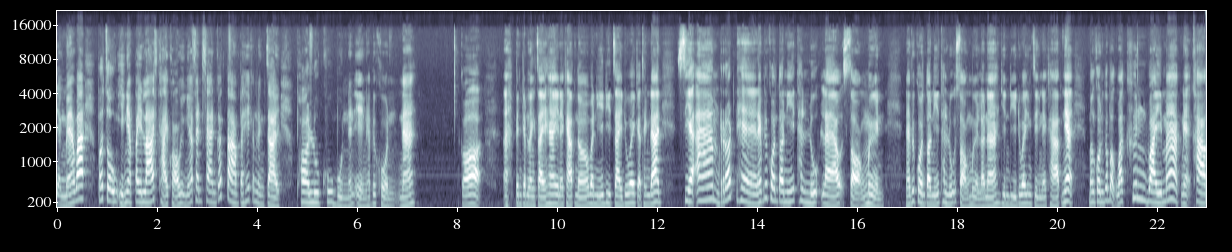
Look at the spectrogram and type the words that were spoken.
อย่างแม้ว่าพ่อโจอุงอิงเนี่ยไปไลฟ์ขายของอย่างเงี้ยแฟนๆ ก็ตามไปให้กำลังใจพ่อลูกคู่บุญนั่นเองนะครับทุกคนนะ ก็ อะเป็นกำลังใจให้นะครับเนาะวันนี้ดีใจด้วยกับทางด้านเสียอามรถแห่นะครับทุกคนตอนนี้ทะลุแล้ว 20,000นะทุกคนตอนนี้ทะลุ 20,000 แล้วนะ ยินดีด้วยจริง ๆ นะครับเนี่ยบางคนก็บอกว่าขึ้นไวมากเนี่ยข่าว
